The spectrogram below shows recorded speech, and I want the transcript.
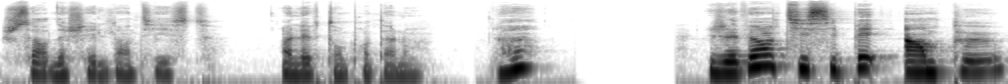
je sors de chez le dentiste. Enlève ton pantalon. Hein? J'avais anticipé un peu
